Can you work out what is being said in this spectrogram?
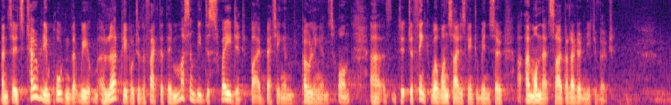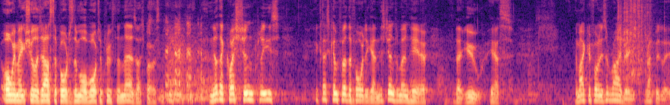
And so it's terribly important that we alert people to the fact that they mustn't be dissuaded by betting and polling and so on uh, to, to think, well, one side is going to win, so I'm on that side, but I don't need to vote. Or we make sure that our supporters are more waterproof than theirs, I suppose. Another question, please. Let's come further forward again. This gentleman here, that you, yes. The microphone is arriving rapidly.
